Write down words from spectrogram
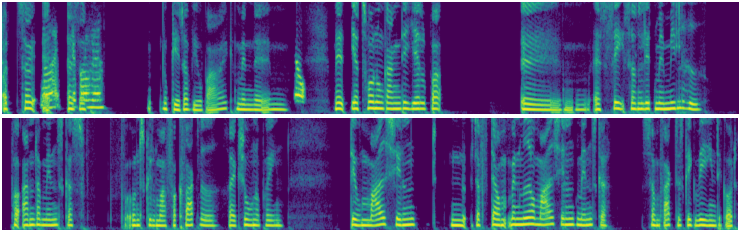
Og så, nej, det altså, nu gætter vi jo bare, ikke? Men, øhm, Jo. men jeg tror nogle gange, det hjælper øhm, at se sådan lidt med mildhed på andre menneskers, undskyld mig, forkvaklede reaktioner på en. Det er jo meget sjældent, der, der, man møder jo meget sjældent mennesker, som faktisk ikke ved en det godt.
